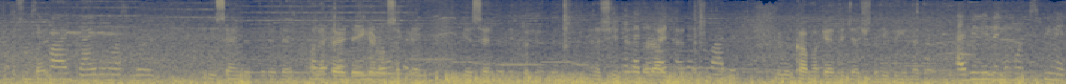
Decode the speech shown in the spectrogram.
crucified, died, and was buried. He descended to the dead. On the third day he rose again. He ascended into heaven and is seated at the right hand of the Father. He will come again to judge the living and the dead. I believe in the Holy Spirit,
